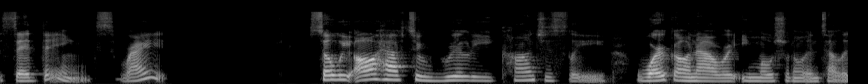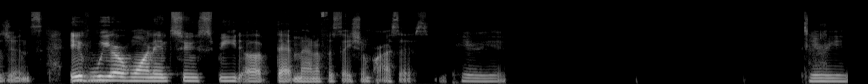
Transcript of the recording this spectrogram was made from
said things, right? So we all have to really consciously work on our emotional intelligence if mm-hmm. we are wanting to speed up that manifestation process. Period. Period.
